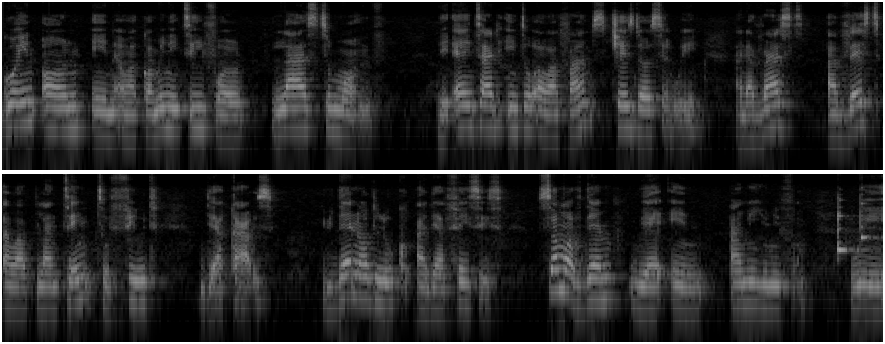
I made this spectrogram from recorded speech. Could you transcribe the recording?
going on in our community for last two months. They entered into our farms, chased us away, and harvested our plantain to feed their cows. You dare not look at their faces. Some of them were in army uniform. We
